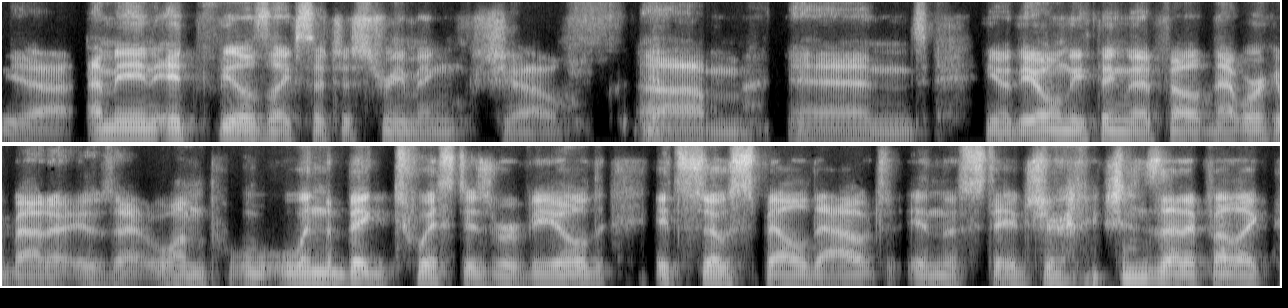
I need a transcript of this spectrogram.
Yeah, I mean, it feels like such a streaming show, yeah. um, and you know, the only thing that felt network about it is that one when the big twist is revealed, it's so spelled out in the stage directions that it felt like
